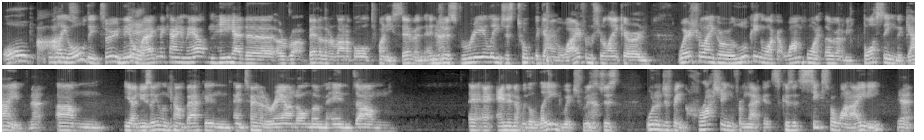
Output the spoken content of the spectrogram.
all parts. Well, they all did too. Neil Yeah. Wagner came out and he had a, a better than a runner ball 27 and Yeah. just really just took the game away from Sri Lanka. And where Sri Lanka were looking like at one point they were going to be bossing the game, No, um, you know, New Zealand come back and, and turn it around on them and um, a- a- and end up with a lead, which was Yeah. just would have just been crushing from that because it's six for 180. yeah.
